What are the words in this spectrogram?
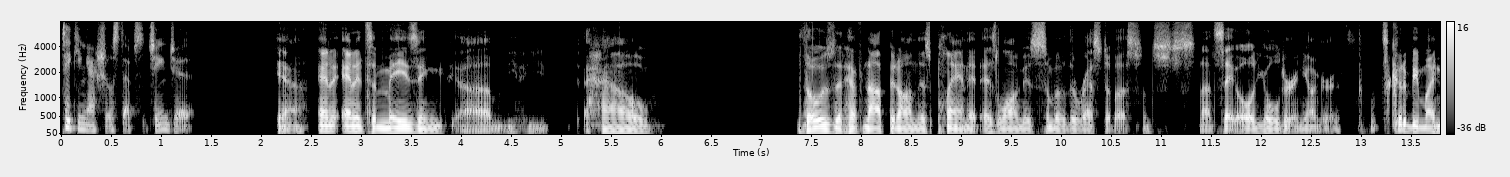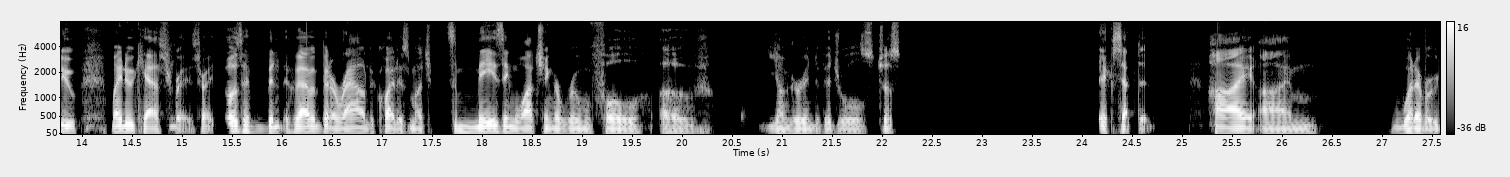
taking actual steps to change it yeah and and it's amazing um you know you, how those that have not been on this planet as long as some of the rest of us. Let's not say old, older and younger. It's, it's going to be my new my new catchphrase, right? Those have been who haven't been around quite as much. It's amazing watching a room full of younger individuals just accept it. Hi, I'm whatever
